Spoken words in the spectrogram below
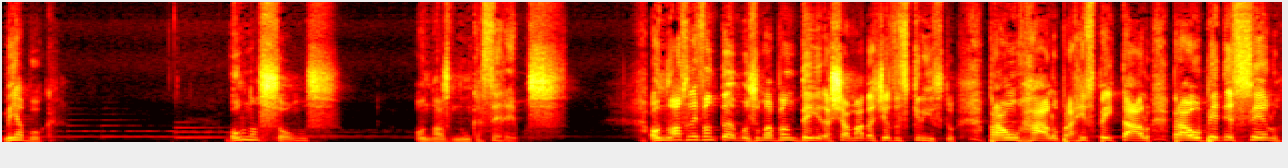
Meia boca. Ou nós somos, ou nós nunca seremos. Ou nós levantamos uma bandeira chamada Jesus Cristo para honrá-lo, para respeitá-lo, para obedecê-lo,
